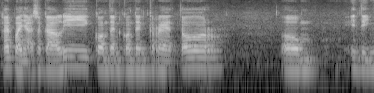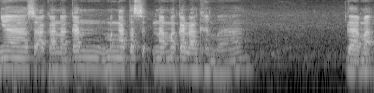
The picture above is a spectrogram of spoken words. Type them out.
Kan banyak sekali konten-konten kreator um, intinya seakan-akan mengatasnamakan agama. Nah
